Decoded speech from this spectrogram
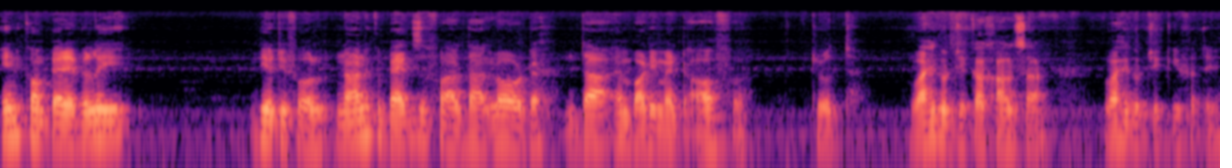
incomparably beautiful. Nanak begs for the Lord, the embodiment of truth. Waheguru ji ਕਾ ਖਾਲਸਾ ਵਾਹਿਗੁਰੂ ਜੀ ਕੀ ਫਤਿਹ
